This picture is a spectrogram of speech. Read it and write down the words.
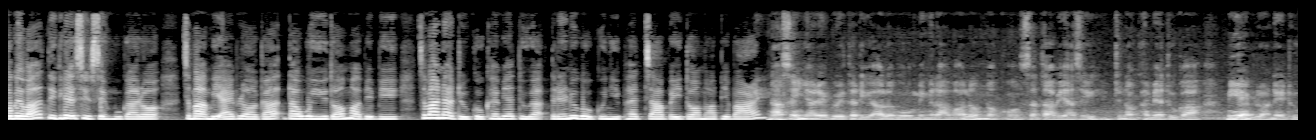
ဟုတ်ကဲ့ပါဒီကနေ့အစီအစဉ်မူကတော့ကျမ MI blog ကတာဝန်ယူသွားမှာဖြစ်ပြီးကျမနဲ့အတူကိုခန့်မြတ်သူကသတင်းတွေကိုကူညီဖတ်ကြားပေးသွားမှာဖြစ်ပါတယ်။နားဆင်ရတဲ့ပရိသတ်တွေအားလုံးကိုမင်္ဂလာပါလို့နှုတ်ခွန်းဆက်သပါရစေ။ကျွန်တော်ခန့်မြတ်သူက MI blog နဲ့အတူ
